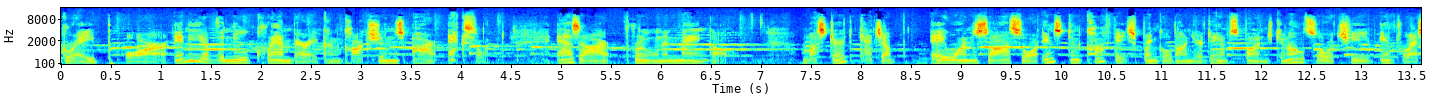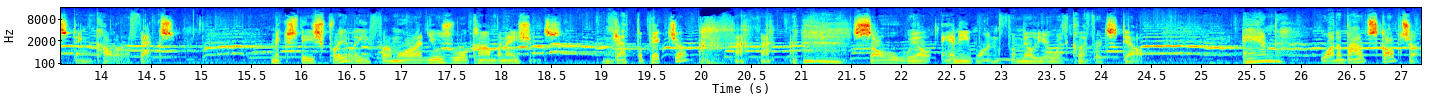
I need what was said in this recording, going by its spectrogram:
Grape or any of the new cranberry concoctions are excellent, as are prune and mango. Mustard, ketchup, A1 sauce, or instant coffee sprinkled on your damp sponge can also achieve interesting color effects. Mix these freely for more unusual combinations. Get the picture? so will anyone familiar with Clyfford Still. And what about sculpture?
